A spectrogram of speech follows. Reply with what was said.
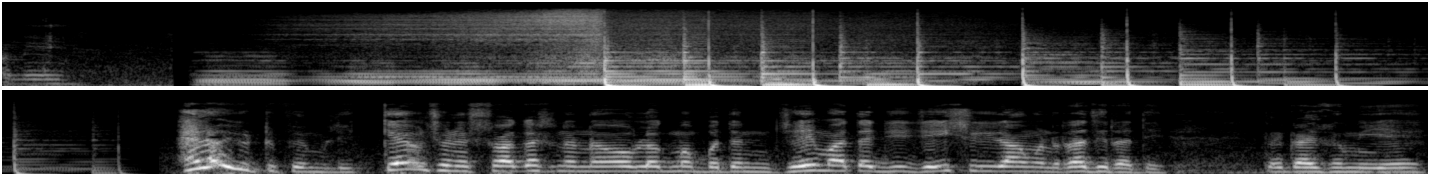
અને યુટ્યુબ ફેમિલી કેમ છો ને? સ્વાગત છે નવા વ્લોગમાં બધાને જય માતાજી, જય શ્રી રામ અને રાધે રાધે. તો ગાઈસ અમે એ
